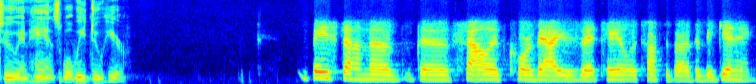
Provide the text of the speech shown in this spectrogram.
to enhance what we do here. Based on the the solid core values that Tayloe talked about at the beginning,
